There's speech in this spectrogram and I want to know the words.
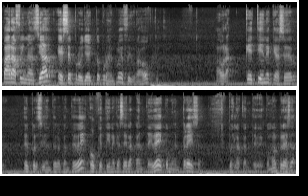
para financiar ese proyecto, por ejemplo, de fibra óptica. Ahora, ¿qué tiene que hacer el presidente de la CanTV o qué tiene que hacer la CanTV como empresa? Pues la CanTV como empresa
